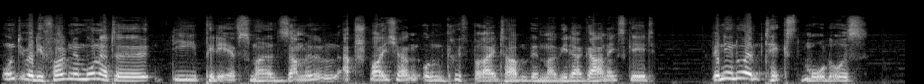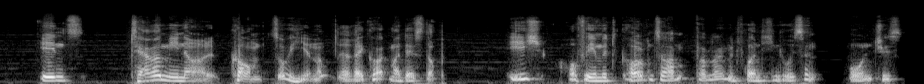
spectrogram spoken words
Und über die folgenden Monate die PDFs mal sammeln, abspeichern und griffbereit haben, wenn mal wieder gar nichts geht. Wenn ihr nur im Textmodus ins Terminal kommt. So wie hier, ne? Der Rekord mal Desktop. Ich hoffe, ihr mitgeholfen zu haben. Verbleibe mit freundlichen Grüßen und tschüss.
